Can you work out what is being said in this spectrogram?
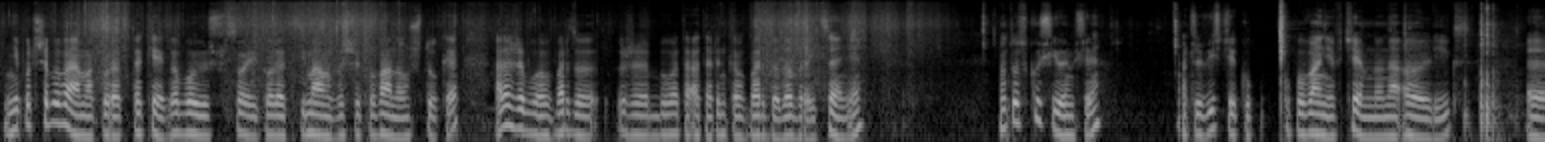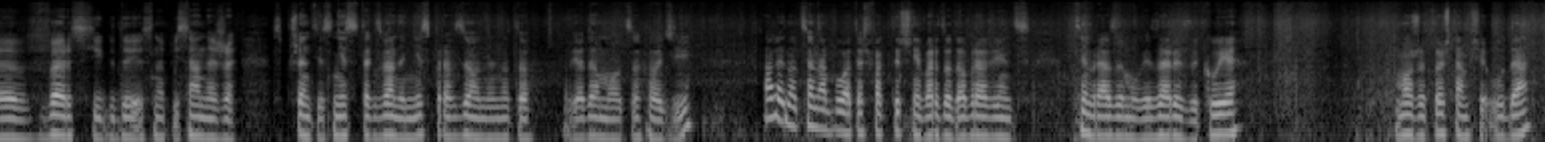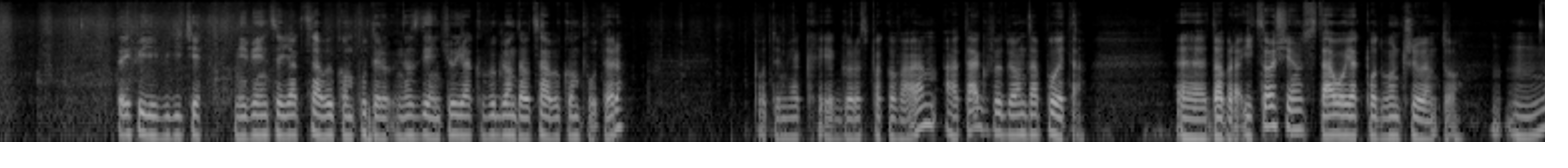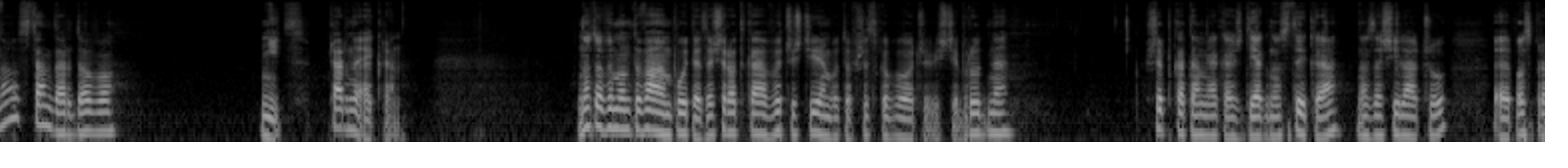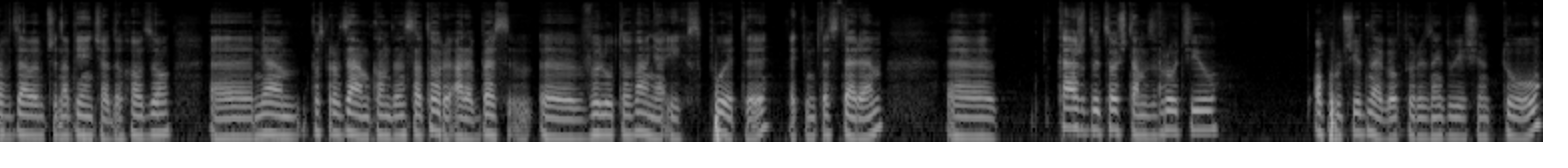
Nie potrzebowałem akurat takiego, bo już w swojej kolekcji mam wyszykowaną sztukę, ale że była, w bardzo, że była ta atarynka w bardzo dobrej cenie, no to skusiłem się. Oczywiście kup, kupowanie w ciemno na OLX w wersji, gdy jest napisane, że sprzęt jest tak zwany niesprawdzony, no to wiadomo o co chodzi. Ale no cena była też faktycznie bardzo dobra, więc tym razem mówię, zaryzykuję. Może coś tam się uda. W tej chwili widzicie mniej więcej jak cały komputer na zdjęciu, jak wyglądał cały komputer po tym jak, jak go rozpakowałem, a tak wygląda płyta. E, dobra, i co się stało jak podłączyłem to? Mm, No, standardowo nic. Czarny ekran. No to wymontowałem płytę ze środka, wyczyściłem, bo to wszystko było oczywiście brudne. Szybka tam jakaś diagnostyka na zasilaczu. E, posprawdzałem, czy napięcia dochodzą. E, miałem, posprawdzałem kondensatory, ale bez e, wylutowania ich z płyty, takim testerem. E, każdy coś tam zwrócił, oprócz jednego, który znajduje się tu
